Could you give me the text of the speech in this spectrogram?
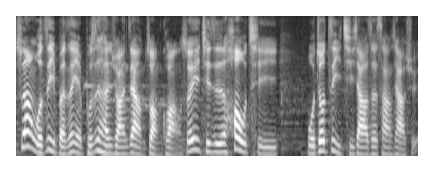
虽然我自己本身也不是很喜欢这样的状况，所以其实后期我就自己骑脚踏车上下学。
